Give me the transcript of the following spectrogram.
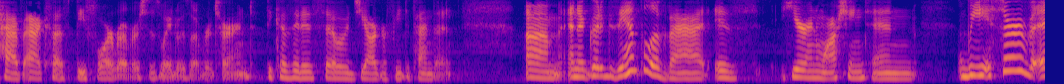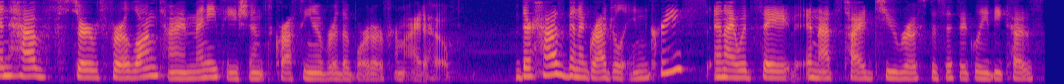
have access before Roe versus Wade was overturned because it is so geography dependent. Um, and a good example of that is here in Washington. We serve and have served for a long time many patients crossing over the border from Idaho there has been a gradual increase, and I would say, and that's tied to Roe specifically because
